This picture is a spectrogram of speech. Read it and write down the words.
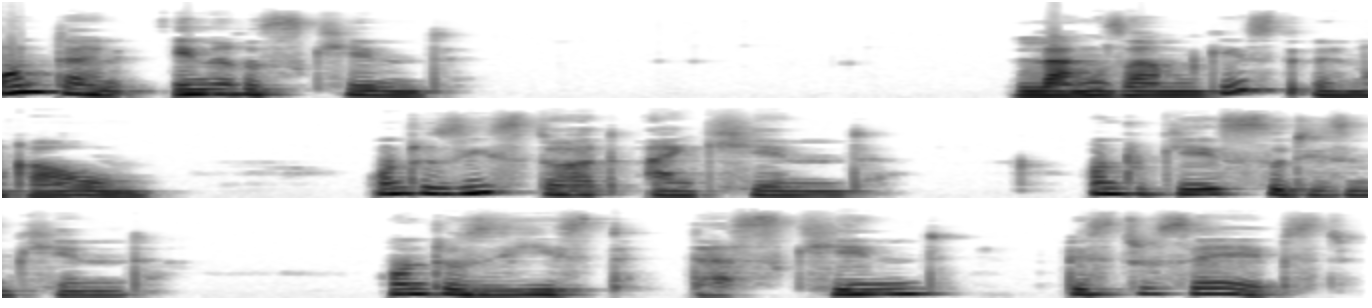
und dein inneres Kind. Langsam gehst du in den Raum und du siehst dort ein Kind und du gehst zu diesem Kind und du siehst, das Kind bist du selbst.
